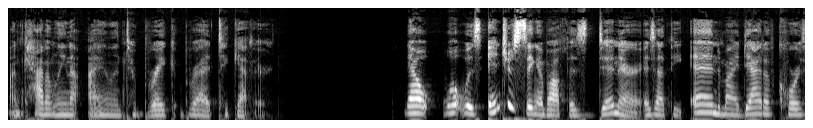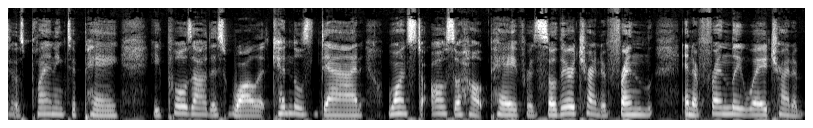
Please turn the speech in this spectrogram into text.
on Catalina Island to break bread together. Now, what was interesting about this dinner is at the end, my dad, of course, was planning to pay. He pulls out his wallet. Kendall's dad wants to also help pay for, so they're trying to friend, in a friendly way, trying to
